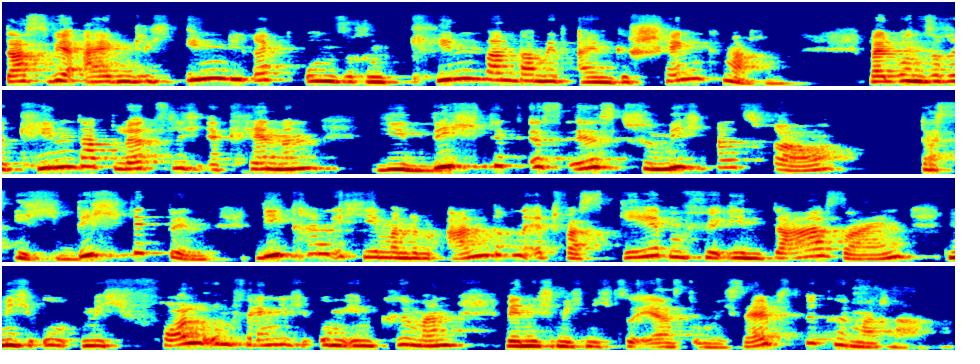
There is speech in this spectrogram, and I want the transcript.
dass wir eigentlich indirekt unseren Kindern damit ein Geschenk machen, weil unsere Kinder plötzlich erkennen, wie wichtig es ist für mich als Frau, dass ich wichtig bin. Wie kann ich jemandem anderen etwas geben, für ihn da sein, mich, mich vollumfänglich um ihn kümmern, wenn ich mich nicht zuerst um mich selbst gekümmert habe?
